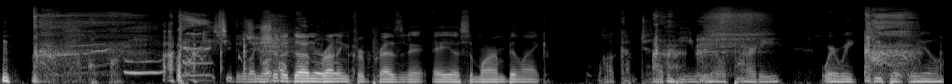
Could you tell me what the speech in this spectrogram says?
ASMR." she did like she should have done running for president ASMR and been like, "Welcome to the Be Real party, where we keep it real.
